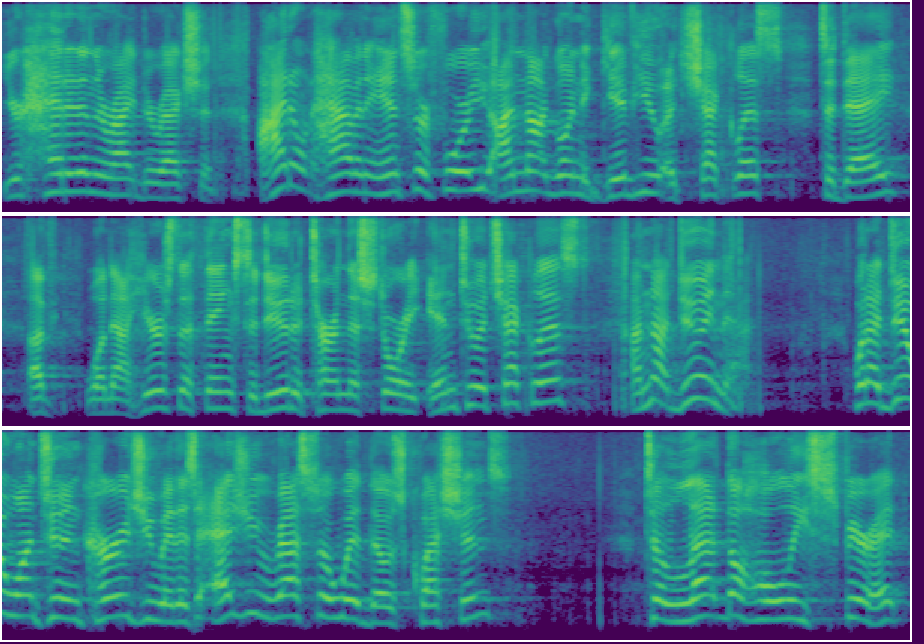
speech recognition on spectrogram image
You're headed in the right direction. I don't have an answer for you. I'm not going to give you a checklist today of, well, now here's the things to do to turn this story into a checklist. I'm not doing that. What I do want to encourage you with is as you wrestle with those questions, to let the Holy Spirit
